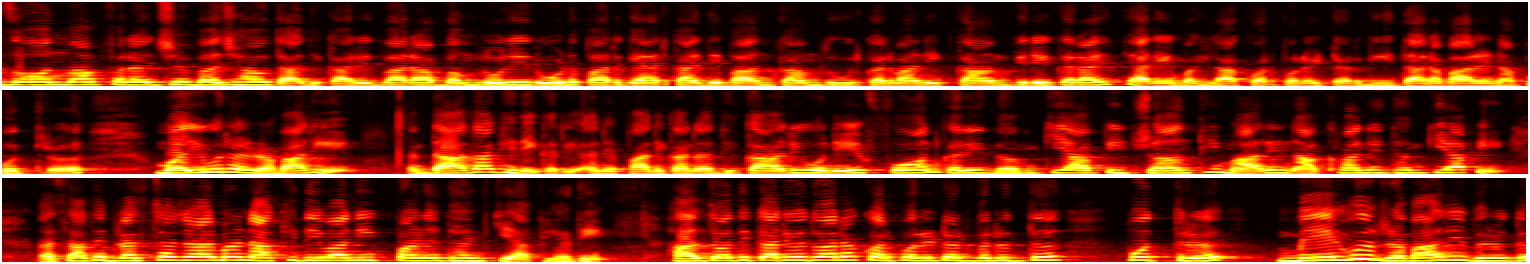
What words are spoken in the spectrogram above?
ઝોનમાં ફરજ બજાવતા અધિકારી દ્વારા બમરોલી રોડ પર ગેરકાયદે બાંધકામ દૂર કરવાની કામગીરી કરાઈ ત્યારે મહિલા કોર્પોરેટર ગીતા રબારીના પુત્ર મયુર રબારીએ દાદાગીરી કરી અને પાલિકાના અધિકારીઓને ફોન કરી ધમકી આપી, જાનથી મારી નાખવાની ધમકી આપી સાથે ભ્રષ્ટાચારમાં નાખી દેવાની પણ ધમકી આપી હતી. હાલ તો અધિકારીઓ દ્વારા કોર્પોરેટર વિરુદ્ધ પુત્ર મેહુલ રબારી વિરુદ્ધ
